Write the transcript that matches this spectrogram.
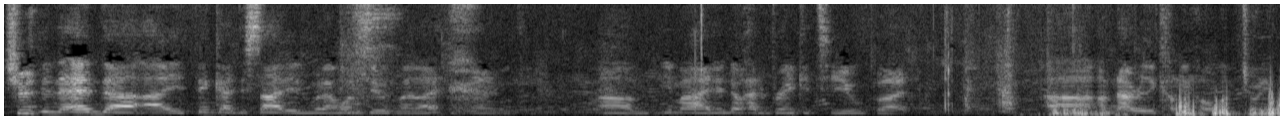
truth in the end, uh, I think I decided what I want to do with my life, and um, Ima, I didn't know how to break it to you, but uh, I'm not really coming home. I'm joining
